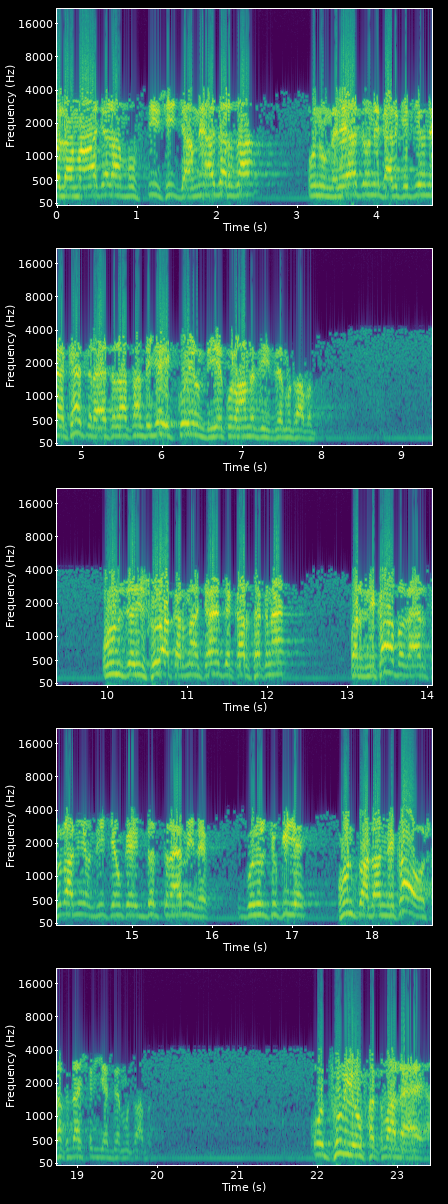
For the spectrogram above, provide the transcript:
علماء جڑا مفتی سی جامع ازر کا انہوں ملیا تو انہیں گل کی انہیں آخیا ترائے تلاقہ دیا ایک ہی ہوں قرآن حدیث کے مطابق۔ ان سے سلاح کرنا چاہیں تو کر سکنا ہے۔ پر نکاح بغیر سلا نہیں ہوتی کیونکہ عدت تر مہینے گزر چکی ہے۔ ہوں تا نکاح ہو سکتا شریعت کے مطابق۔ اتو بھی وہ فتوا لایا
